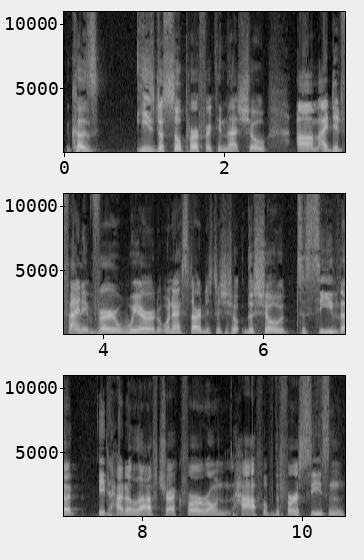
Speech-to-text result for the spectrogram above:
because he's just so perfect in that show. Um, I did find it very weird when I started to show, the show to see that it had a laugh track for around half of the first season.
